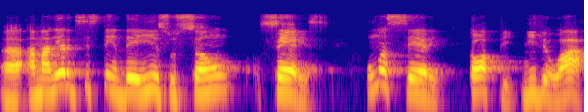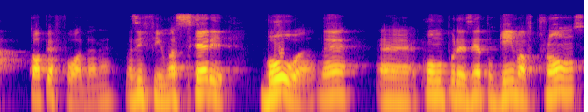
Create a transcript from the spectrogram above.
A maneira de se estender isso são séries. Uma série top, nível A, top é foda, né? Mas enfim, uma série boa, né? é, como por exemplo Game of Thrones,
